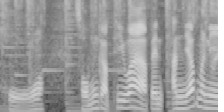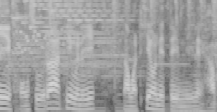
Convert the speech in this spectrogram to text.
โห สมกับที่ว่าเป็นอัญมณีของสุราษฎร์ที่วันนี้เรามาเที่ยวในธีมนี้เลยครับ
